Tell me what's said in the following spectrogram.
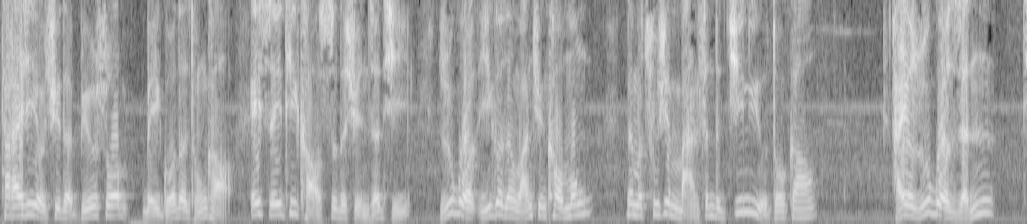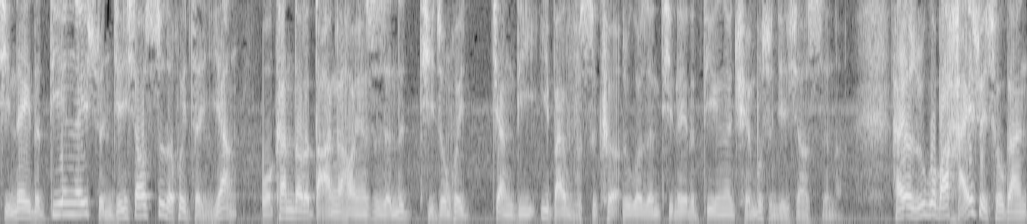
它还是有趣的，比如说美国的统考 SAT 考试的选择题，如果一个人完全靠蒙，那么出现满分的几率有多高？还有，如果人体内的 DNA 瞬间消失了会怎样？我看到的答案好像是人的体重会降低一百五十克。如果人体内的 DNA 全部瞬间消失了，还有如果把海水抽干，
